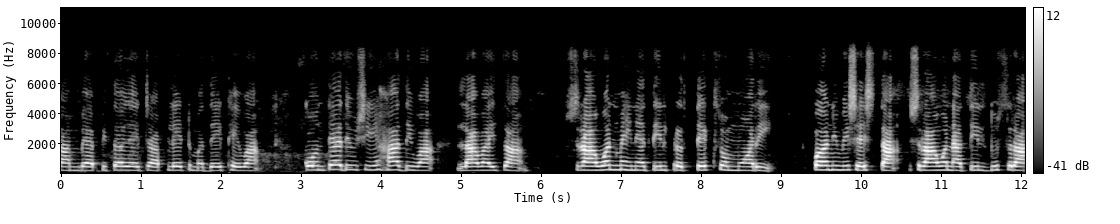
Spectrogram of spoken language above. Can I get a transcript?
तांब्या पितळेच्या प्लेटमध्ये ठेवा. कोणत्या दिवशी हा दिवा लावायचा? श्रावण महिन्यातील प्रत्येक सोमवारी. पण विशेषतः श्रावणातील दुसरा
